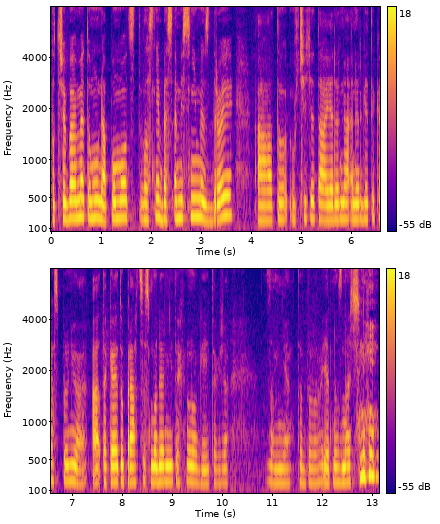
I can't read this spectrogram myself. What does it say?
potřebujeme tomu napomoct vlastně bezemisními zdroji a to určitě ta jaderná energetika splňuje. A také je to práce s moderní technologií, takže za mě to bylo jednoznačný.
